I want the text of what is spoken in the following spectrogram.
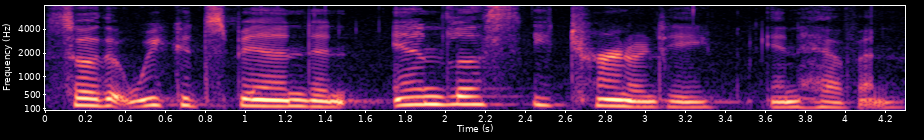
so that we could spend an endless eternity in heaven.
